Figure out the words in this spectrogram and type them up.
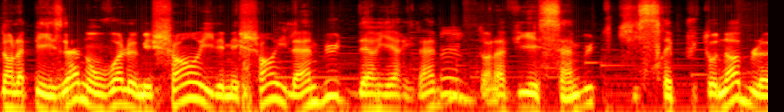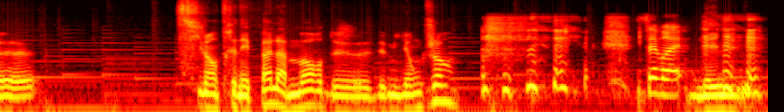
dans la paysanne, on voit le méchant, il est méchant, il a un but derrière, il a un but mm. dans la vie, et c'est un but qui serait plutôt noble euh, s'il n'entraînait pas la mort de, millions de gens. c'est vrai.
